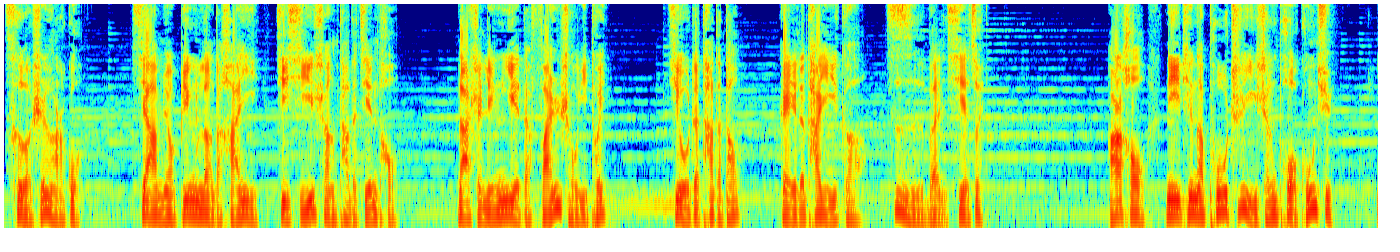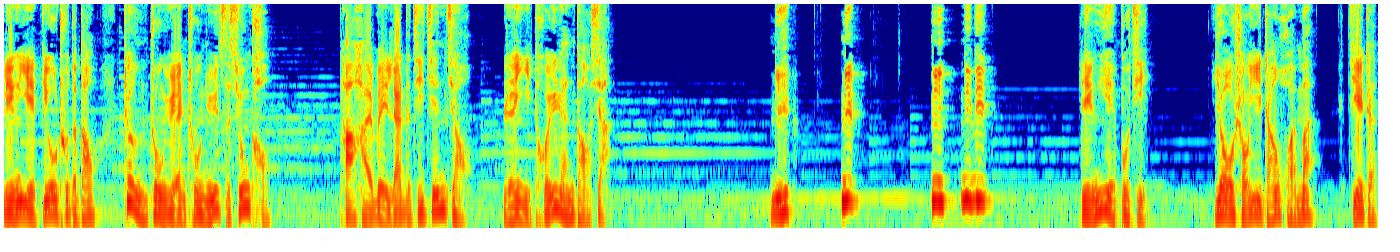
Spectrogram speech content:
侧身而过，下秒冰冷的寒意即袭上他的肩头。那是灵叶的反手一推，就着他的刀，给了他一个自刎谢罪。而后你听那扑哧一声破空去，灵叶丢出的刀正中远处女子胸口，她还未来得及尖叫，人已颓然倒下。你，你，你，你，你！灵叶不急，右手一掌缓慢，接着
